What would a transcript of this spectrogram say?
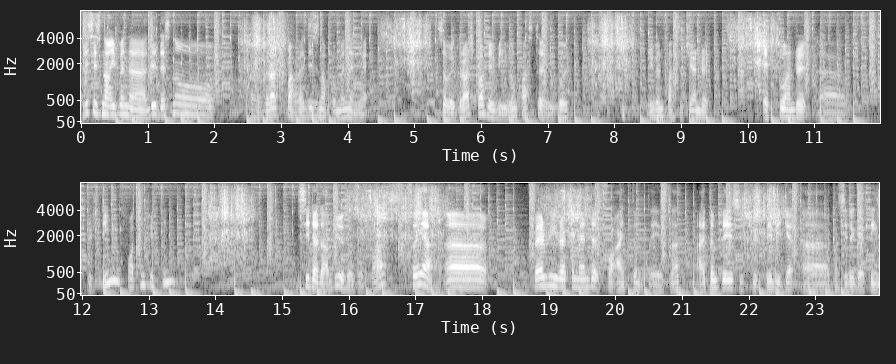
This is not even a... There's no uh, garage buff eh? This is not permanent yet. So with garage buff, you'll be even faster. You go even faster. 300... Eh, 200... Uh, 15? 14, 15? See the W is also fast. So yeah, uh, very recommended for item players lah. Item players you should maybe get uh, consider getting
